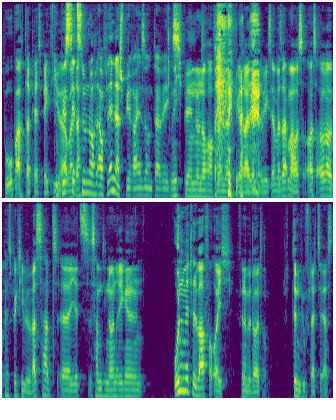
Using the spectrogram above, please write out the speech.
Beobachterperspektive. Du bist aber jetzt sag- nur noch auf Länderspielreise unterwegs. ich bin nur noch auf Länderspielreise unterwegs. Aber sag mal, aus, aus eurer Perspektive, was hat äh, jetzt, was haben die neuen Regeln unmittelbar für euch für eine Bedeutung? Tim, du vielleicht zuerst.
